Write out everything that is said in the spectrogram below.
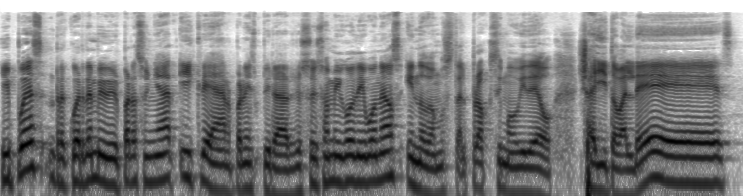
Y pues recuerden vivir para soñar y crear para inspirar. Yo soy su amigo Diboneos y nos vemos hasta el próximo video. Chayito Valdés.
